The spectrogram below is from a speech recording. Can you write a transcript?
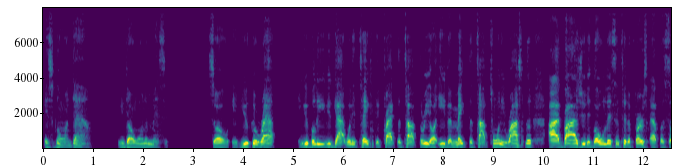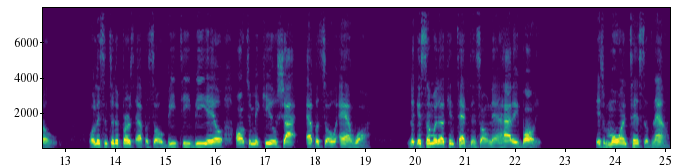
It's going down. You don't want to miss it. So if you could rap and you believe you got what it takes to crack the top three or even make the top 20 roster, I advise you to go listen to the first episode. Or listen to the first episode, BTBL Ultimate Kill Shot episode Anwar. Look at some of the contestants on there, how they bought it. It's more intensive now.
